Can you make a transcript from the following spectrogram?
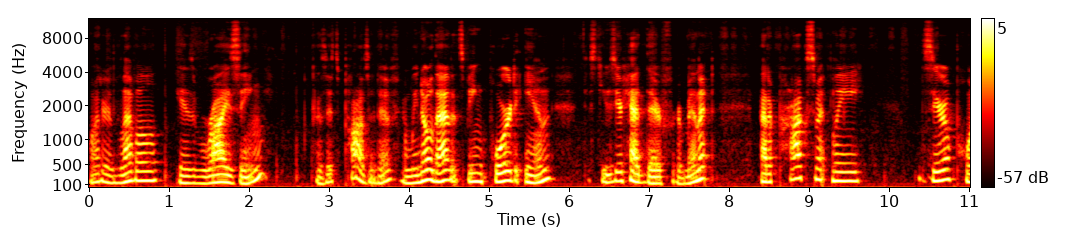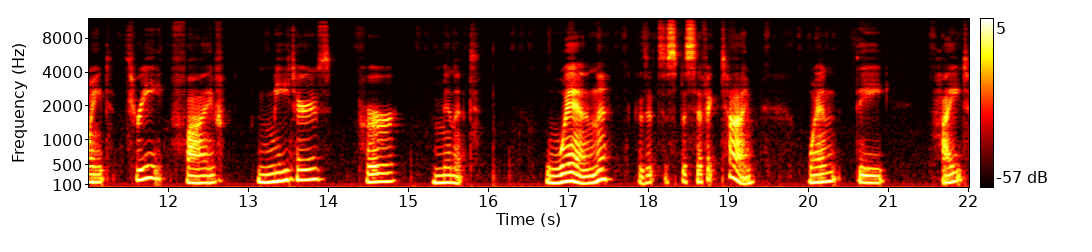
water level is rising because it's positive, and we know that it's being poured in. Just use your head there for a minute at approximately 0.35 meters per minute when, because it's a specific time, when the height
